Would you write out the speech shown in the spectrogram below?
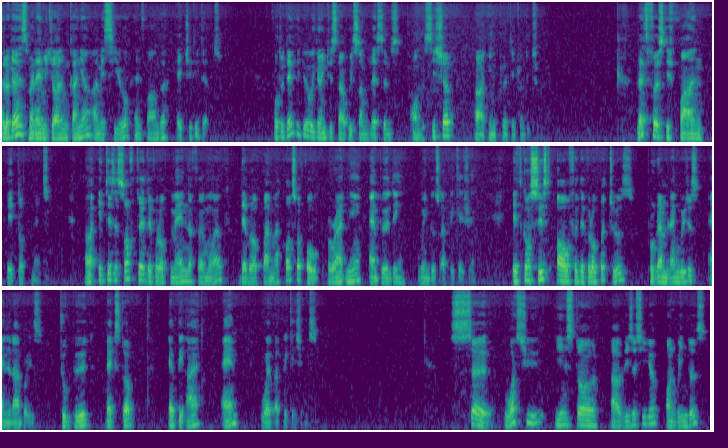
Hello guys, my name is Joel Mkanya. I'm a CEO and founder at Devs. For today's video, we're going to start with some lessons on C Sharp uh, in 2022. Let's first define a .NET. Uh, it is a software development framework developed by Microsoft for running and building Windows applications. It consists of developer tools, program languages, and libraries to build desktop, API, and web applications. So once you install uh, Visual Studio on Windows,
